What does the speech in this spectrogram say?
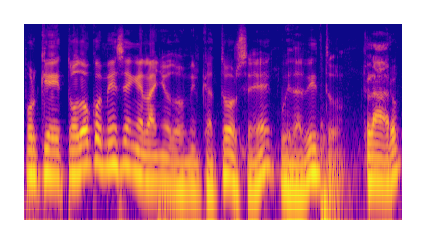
porque todo comienza en el año 2014, ¿eh? Cuidadito. Claro.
